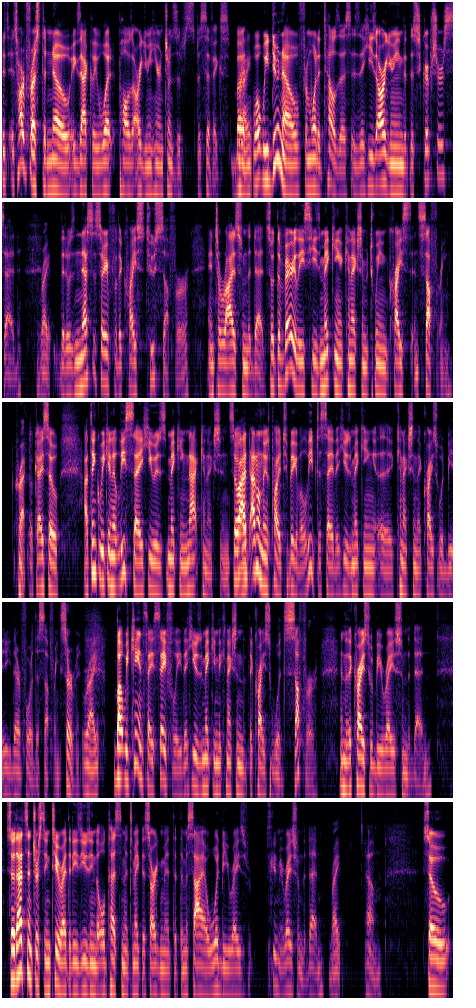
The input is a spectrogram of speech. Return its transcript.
it's it's hard for us to know exactly what Paul's arguing here in terms of specifics, but Right. what we do know from what it tells us is that he's arguing that the scriptures said Right. that it was necessary for the Christ to suffer and to rise from the dead. So at the very least, he's making a connection between Christ and suffering. Correct. Okay, so I think we can at least say he was making that connection. So Right. I, I don't think it's probably too big of a leap to say that he was making a connection that Christ would be therefore the suffering servant. Right. But we can say safely that he was making the connection that the Christ would suffer and that the Christ would be raised from the dead. So that's interesting too, right? That he's using the Old Testament to make this argument that the Messiah would be raised, excuse me, raised from the dead. Right. Um, so,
